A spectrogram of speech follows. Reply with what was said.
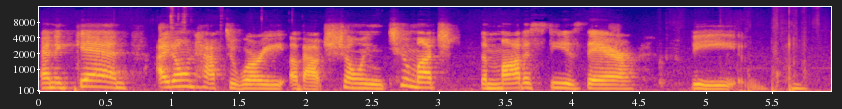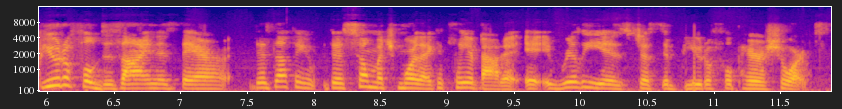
And again, I don't have to worry about showing too much. The modesty is there. The beautiful design is there. There's nothing, there's so much more that I could say about it. It, really is just a beautiful pair of shorts.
